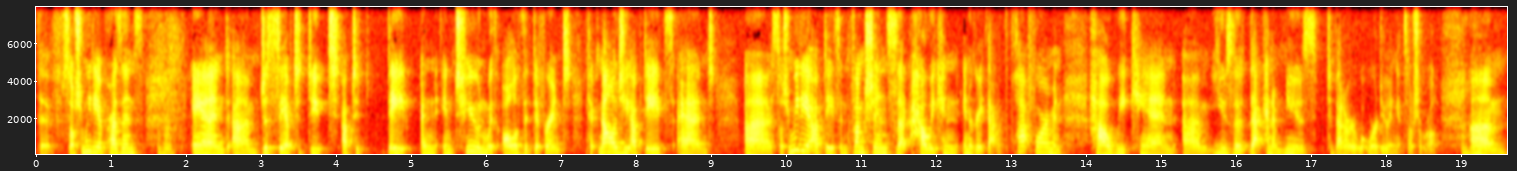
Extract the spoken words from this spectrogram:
the social media presence mm-hmm. and um, just stay up to do, up to date and in tune with all of the different technology updates and uh, social media updates and functions so that how we can integrate that with the platform and how we can um, use the, that kind of news to better what we're doing at social world mm-hmm. um,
